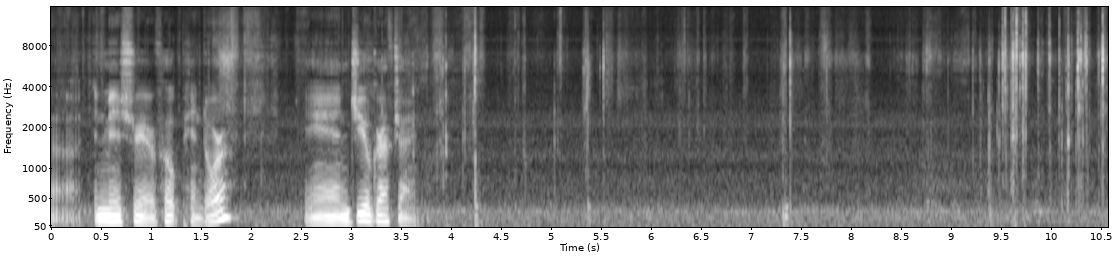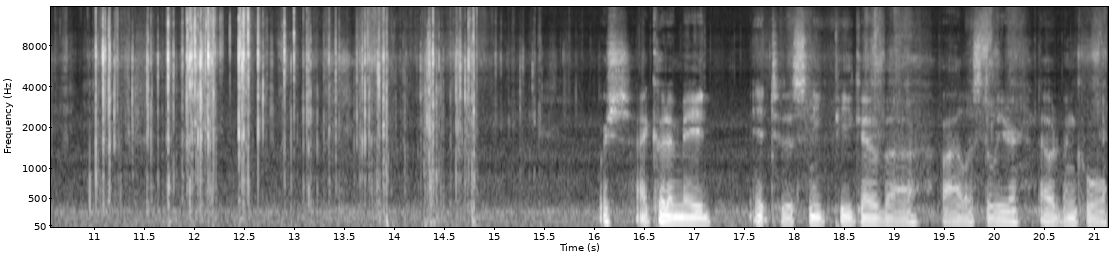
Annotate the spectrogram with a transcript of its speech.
Uh, Administrator of Hope Pandora and Geograph Giant. Wish I could have made it to the sneak peek of uh, Deleter. That would have been cool.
